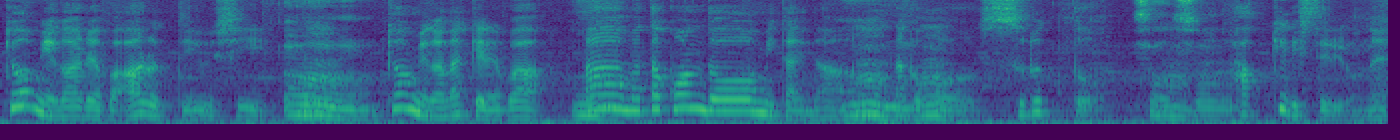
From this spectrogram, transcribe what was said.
興味があればあるっていうし、うん。興味がなければ、うん。ああまた今度みたいな、うん。なんかこうスルッとそうそう、はっきりしてるよね。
